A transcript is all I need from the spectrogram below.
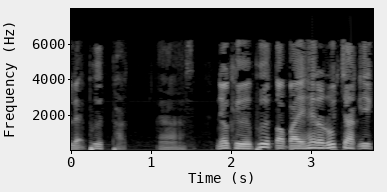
และพืชผักอ่านี่ยคือพืชต่อไปให้เรารู้จักอีก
